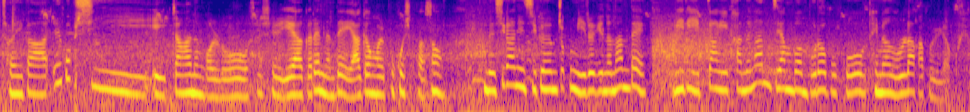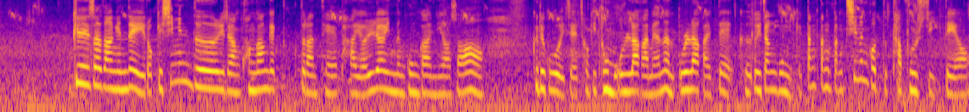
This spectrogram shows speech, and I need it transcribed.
저희가 7시에 입장하는 걸로 사실 예약을 했는데 야경을 보고 싶어서 근데 시간이 지금 조금 이르기는 한데 미리 입장이 가능한지 한번 물어보고 되면 올라가 보려고요. 국회의사당인데 이렇게 시민들이랑 관광객들한테 다 열려 있는 공간이어서 그리고 이제 저기 돔 올라가면은 올라갈 때 그 의장봉 이렇게 땅땅땅 치는 것도 다 볼 수 있대요.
